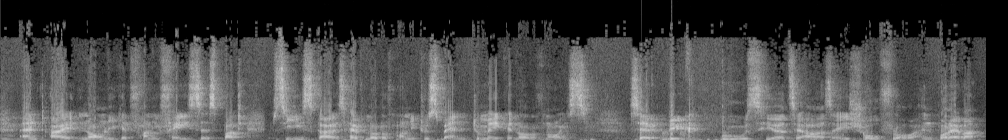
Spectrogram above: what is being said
Mm-hmm. And I normally get funny faces, but these guys have a lot of money to spend to make a lot of noise. They have big booths here at the RSA show floor and whatever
